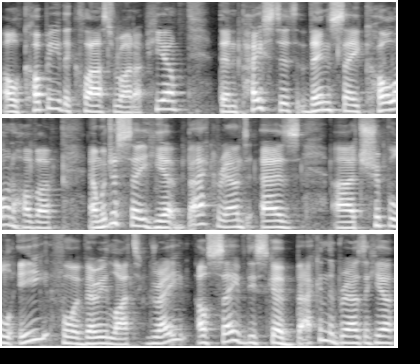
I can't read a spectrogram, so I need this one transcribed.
I'll copy the class right up here, then paste it, then say colon hover, and we'll just say here background as uh, triple E for a very light gray. I'll save this, go back in the browser here,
